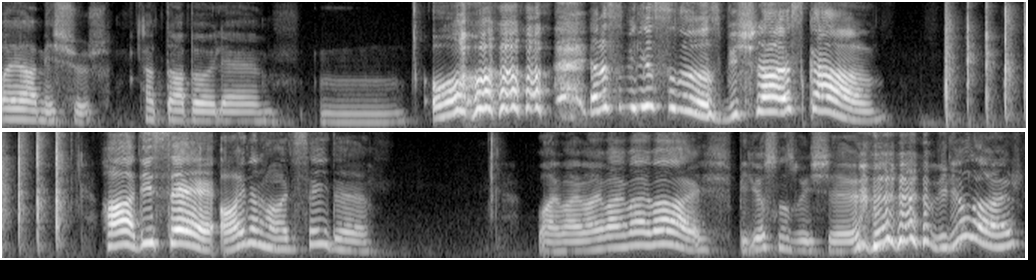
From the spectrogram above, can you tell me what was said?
Bayağı meşhur. Hatta böyle hmm, o ya nasıl biliyorsunuz? Büşra Özkan. Hadise. Aynen hadiseydi. Vay vay vay vay vay vay. Biliyorsunuz bu işi. Biliyorlar.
